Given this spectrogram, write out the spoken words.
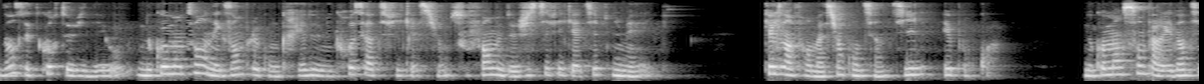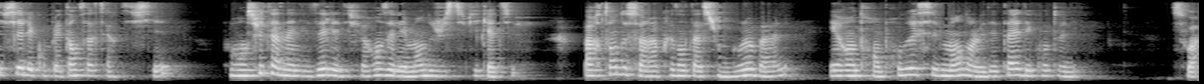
Dans cette courte vidéo, nous commentons un exemple concret de micro-certification sous forme de justificatif numérique. Quelles informations contient-il et pourquoi? Nous commençons par identifier les compétences à certifier, pour ensuite analyser les différents éléments du justificatif, partant de sa représentation globale et rentrant progressivement dans le détail des contenus, soit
